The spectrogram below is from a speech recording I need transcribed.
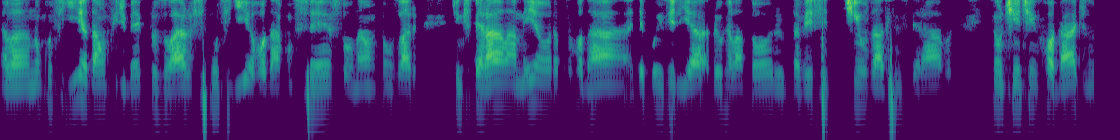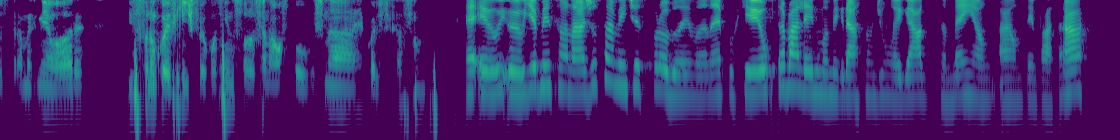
ela não conseguia dar um feedback para o usuário se conseguia rodar com sucesso ou não. Então o usuário tinha que esperar lá meia hora para rodar, depois ele ia abrir o relatório para ver se tinha os dados que ele esperava. Se não tinha, tinha que rodar de novo, esperar mais meia hora. Isso foram coisas que a gente foi conseguindo solucionar aos poucos na requalificação. É, eu, eu ia mencionar justamente esse problema, né? Porque eu trabalhei numa migração de um legado também há um, há um tempo atrás,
